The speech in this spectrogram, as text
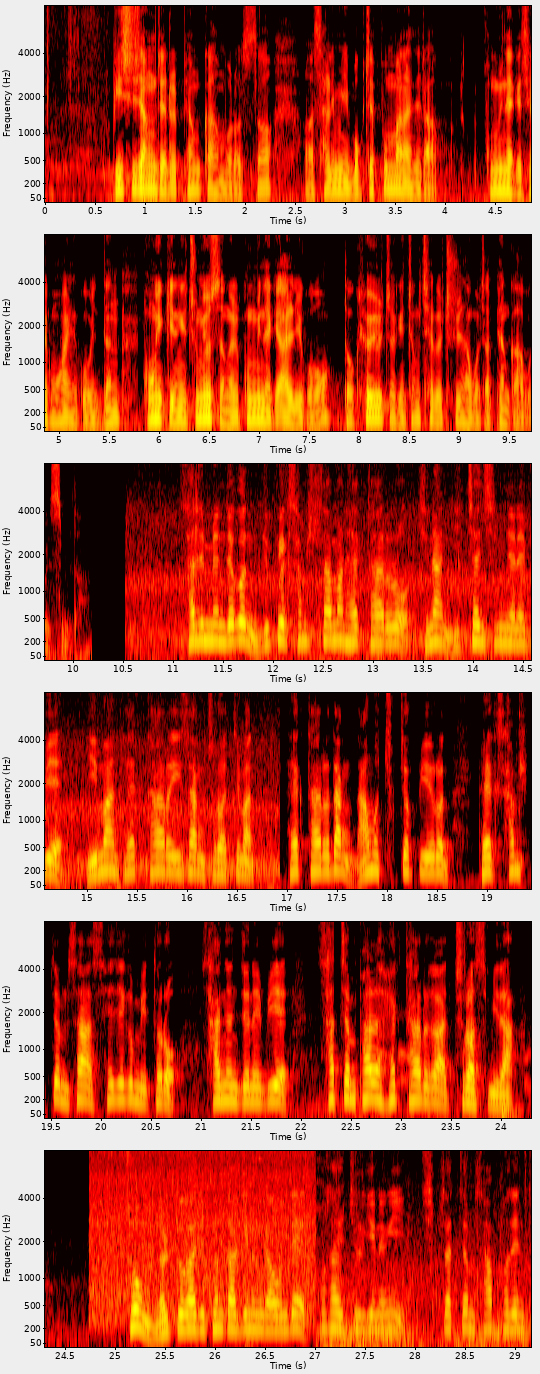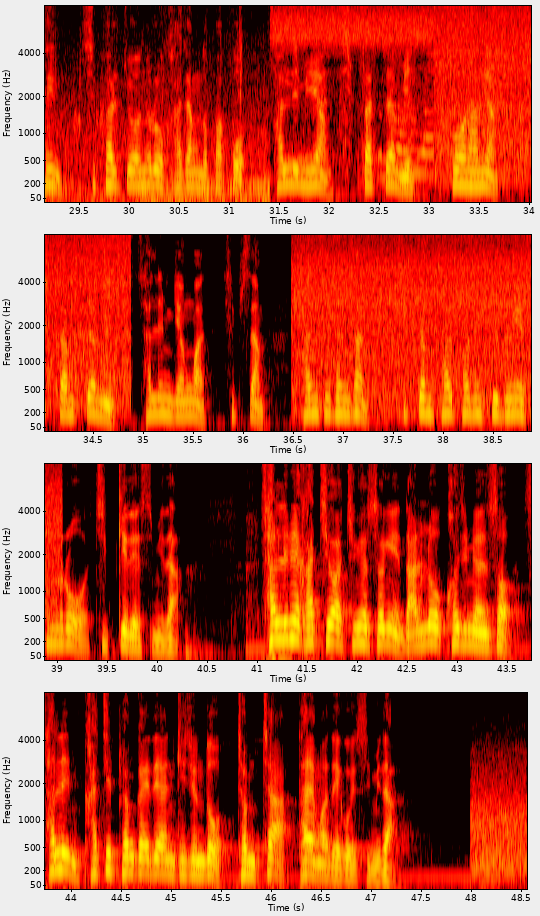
비시장제를 평가함으로써 어, 산림이 목재뿐만 아니라 국민에게 제공하고 있는 공익 기능의 중요성을 국민에게 알리고 더욱 효율적인 정책을 추진하고자 평가하고 있습니다. 산림 면적은 634만 헥타르로 지난 2010년에 비해 2만 헥타르 이상 줄었지만 헥타르당 나무 축적 비율은 130.4 세제곱미터로 4년 전에 비해 4.8 헥타르가 줄었습니다. 총 12가지 평가 기능 가운데 토사 유출 기능이 14.4%인 18조 원으로 가장 높았고 산림 위양 14.1, 수원 함양 13.2, 산림 경관 13, 탄소 생산 10.8% 등의 순으로 집계됐습니다. 산림의 가치와 중요성이 날로 커지면서 산림 가치 평가에 대한 기준도 점차 다양화되고 있습니다.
